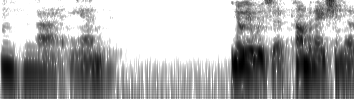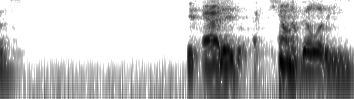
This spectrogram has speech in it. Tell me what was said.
mm-hmm. uh, and you know it was a combination of it added accountability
